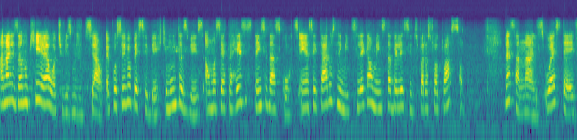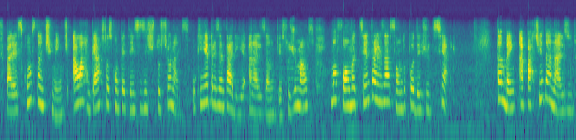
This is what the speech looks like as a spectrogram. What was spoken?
Analisando o que é o ativismo judicial, é possível perceber que muitas vezes há uma certa resistência das cortes em aceitar os limites legalmente estabelecidos para sua atuação. Nessa análise, o STF parece constantemente alargar suas competências institucionais, o que representaria, analisando o texto de Maus, uma forma de centralização do poder judiciário. Também, a partir da análise do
